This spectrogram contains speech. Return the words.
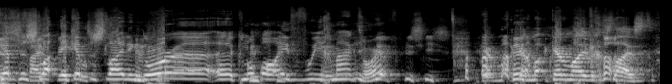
heb, de, ik heb de sliding door eh, eh, knop al even voor je gemaakt Ja, hoor. precies. Ik heb, ik, heb, ik heb hem al even gesliced.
